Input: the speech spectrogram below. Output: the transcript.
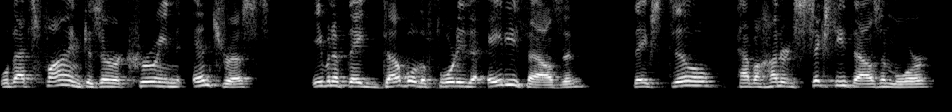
well, that's fine because they're accruing interest. Even if they double the 40 to 80,000, they still have 160,000 more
